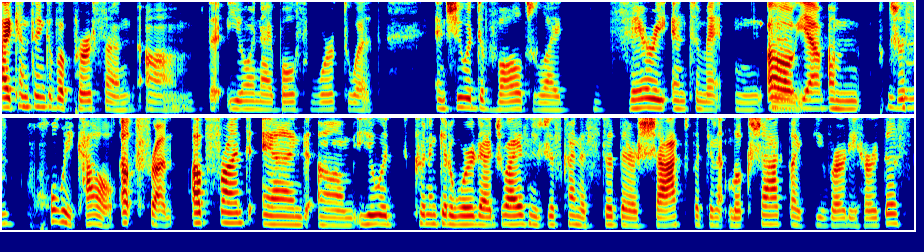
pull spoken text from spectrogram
I can think of a person um, that you and I both worked with, and she would divulge like very intimate and, Oh, and, yeah. um, just holy cow Up front. up front, and um, you would couldn't get a word edgewise, and you just kind of stood there shocked, but didn't look shocked, like you've already heard this.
